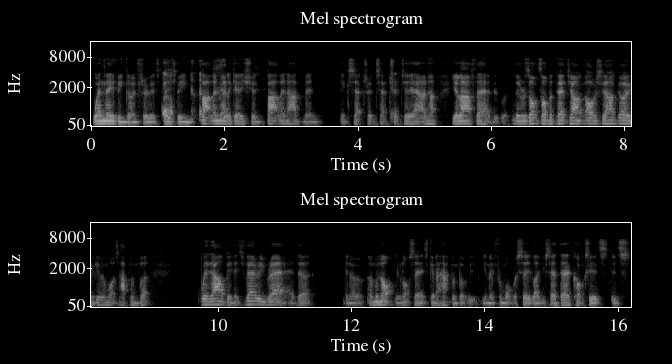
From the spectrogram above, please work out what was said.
when they've been going through it, well. they've been battling relegation, battling admin, etc., etc. Yeah, yeah I know. you laugh there. The results on the pitch aren't obviously aren't going given what's happened, but with Albion, it's very rare that you know, and we're not we're not saying it's going to happen, but you know, from what we're seeing, like you said there, Coxie, it's it's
